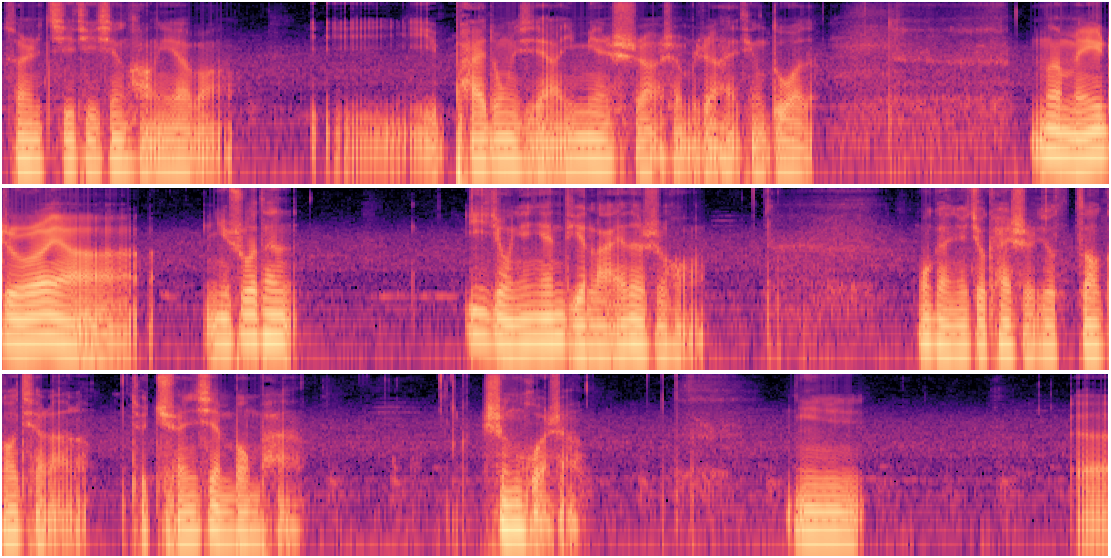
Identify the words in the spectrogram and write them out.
算是集体性行业吧，一拍东西啊，一面试啊，什么人还挺多的。那没辙呀，你说他一九年年底来的时候，我感觉就开始就糟糕起来了。就全线崩盘。生活上，你呃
